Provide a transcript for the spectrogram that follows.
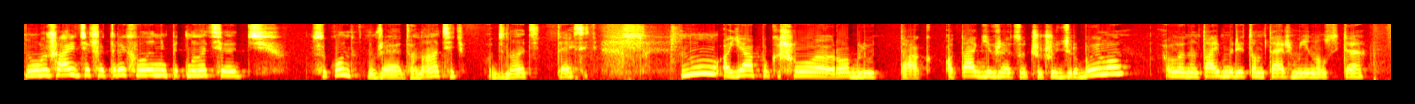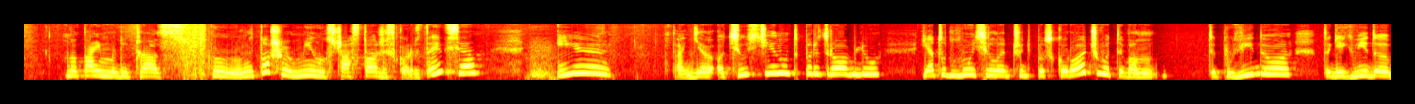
Ну, лишається ще 3 хвилини 15 секунд, ну, вже 12, 11, 10. Ну, а я поки що роблю так. Отак я вже це чуть-чуть зробила, але на таймері там теж мінус йде. На таймері час, ну, не то, що мінус час теж скоротився. І так, я оцю стіну тепер зроблю. Я тут мусила чуть поскорочувати вам, типу, відео, так як відео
